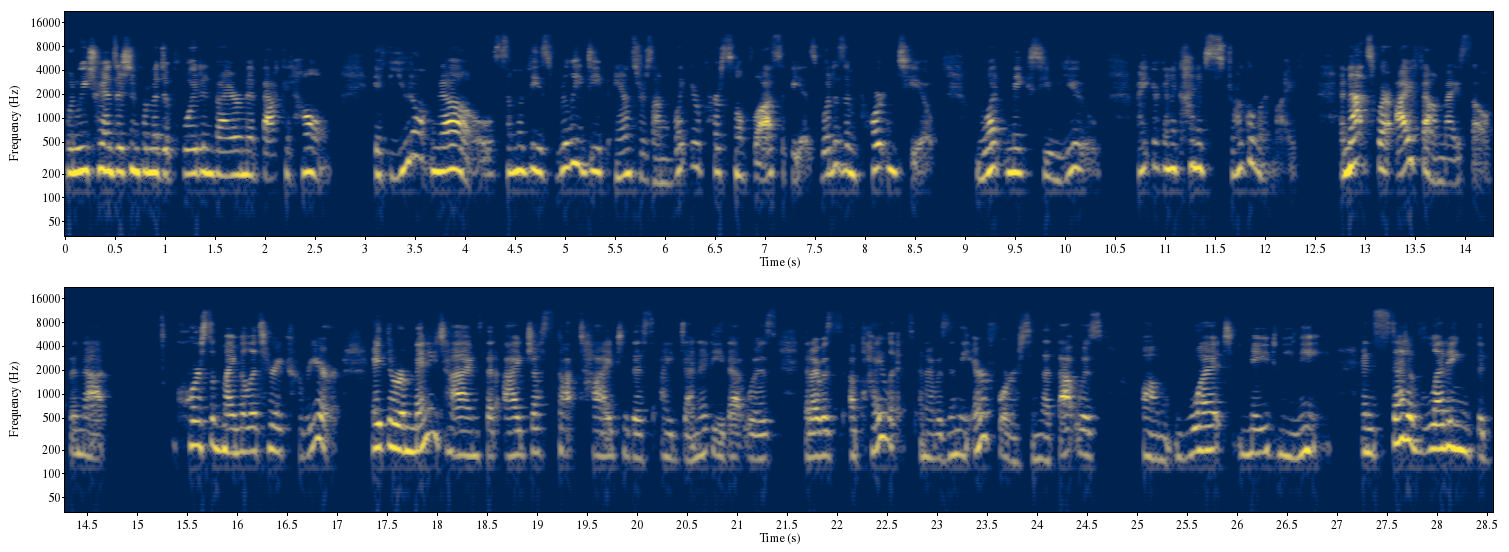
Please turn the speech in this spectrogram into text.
when we transition from a deployed environment back at home, if you don't know some of these really deep answers on what your personal philosophy is, what is important to you, what makes you you, right? You're going to kind of struggle in life. And that's where I found myself in that course of my military career right there were many times that i just got tied to this identity that was that i was a pilot and i was in the air force and that that was um, what made me me. Instead of letting the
